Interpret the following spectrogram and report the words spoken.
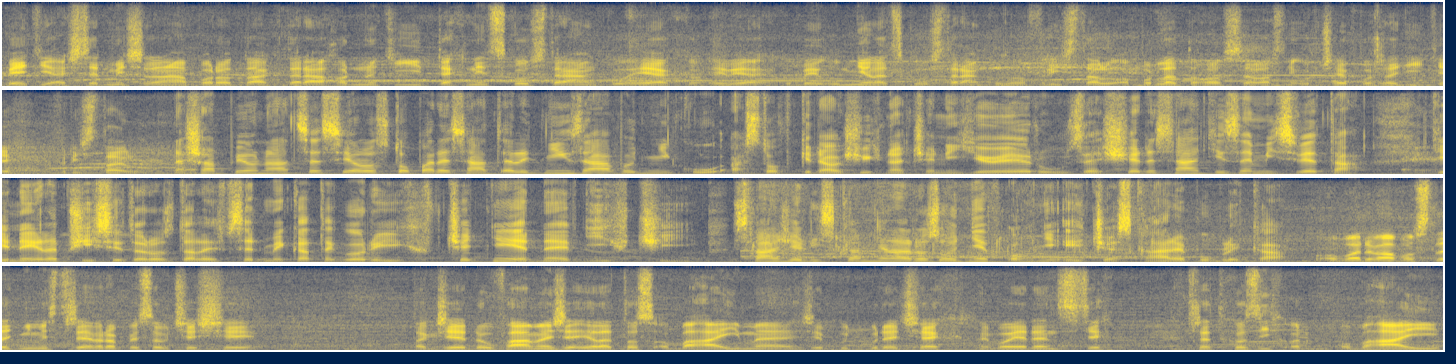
pěti až sedmi člená porota, která hodnotí technickou stránku i, jako, i jakoby uměleckou stránku toho freestylu a podle toho se vlastně určuje pořadí těch freestylů. Na šampionát se sjelo 150 elitních závodníků a stovky dalších nadšených jojerů ze 60 zemí světa. Ti nejlepší si to rozdali v sedmi kategoriích, včetně jedné v dívčí. Svá želízka měla rozhodně v ohni i Česká republika. Oba dva poslední mistři Evropy jsou Češi, takže doufáme, že i letos obhájíme, že buď bude Čech nebo jeden z těch předchozích obhájí.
